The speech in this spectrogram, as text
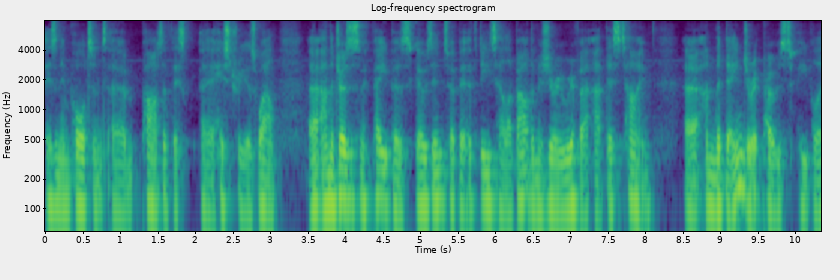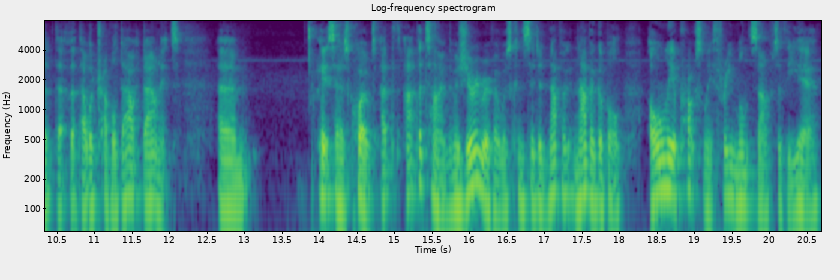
is an important um, part of this uh, history as well. Uh, and the Joseph Smith Papers goes into a bit of detail about the Missouri River at this time uh, and the danger it posed to people that, that, that would travel down, down it. Um, it says, quote, at, at the time, the Missouri River was considered nav- navigable only approximately three months out of the year.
